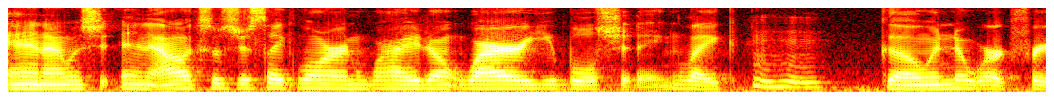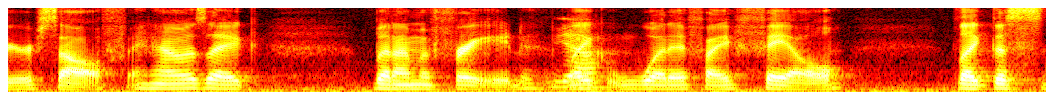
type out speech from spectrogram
And I was and Alex was just like Lauren why don't why are you bullshitting? Like Mm-hmm. go into work for yourself. And I was like but I'm afraid. Yeah. like what if I fail? Like this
